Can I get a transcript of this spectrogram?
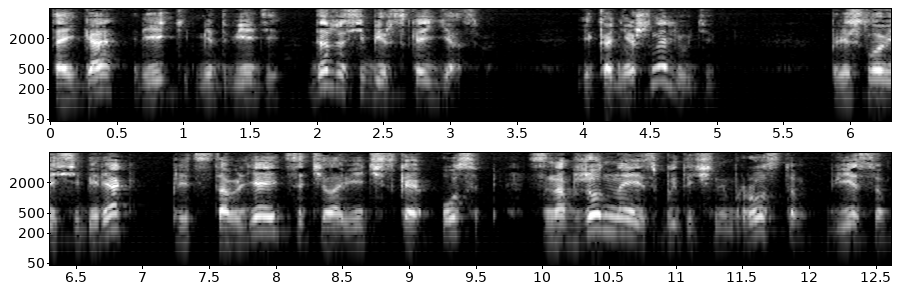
Тайга, реки, медведи, даже сибирская язва. И, конечно, люди. При слове «сибиряк» представляется человеческая особь, снабженная избыточным ростом, весом,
